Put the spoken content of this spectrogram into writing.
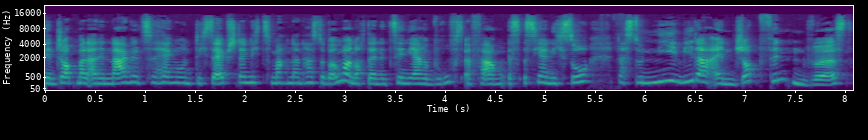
den Job mal an den Nagel zu hängen und dich selbstständig zu machen, dann hast du aber immer noch deine zehn Jahre Berufserfahrung. Es ist ja nicht so, dass du nie wieder einen Job finden wirst.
